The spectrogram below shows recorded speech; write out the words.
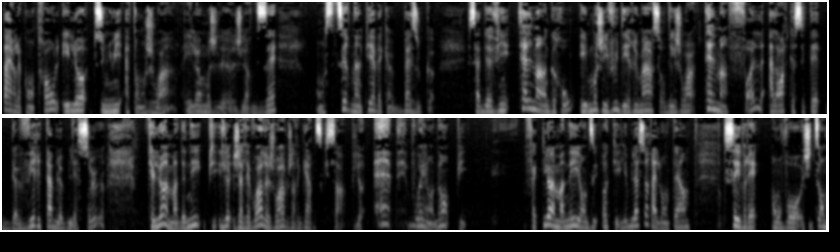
perds le contrôle et là, tu nuis à ton joueur. Et là, moi, je, je leur disais, on se tire dans le pied avec un bazooka. Ça devient tellement gros et moi, j'ai vu des rumeurs sur des joueurs tellement folles alors que c'était de véritables blessures que là, à un moment donné, puis là, j'allais voir le joueur, je regarde ce qui sort. Puis là, hein, ben voyons donc. Puis fait que là, à un moment donné, on dit, OK, les blessures à long terme, c'est vrai, on va, j'ai dit, on-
